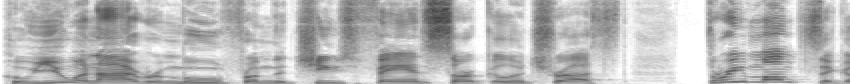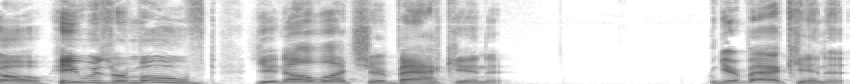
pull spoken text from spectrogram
who you and I removed from the Chiefs fan circle of trust three months ago. He was removed. You know what? You're back in it. You're back in it.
